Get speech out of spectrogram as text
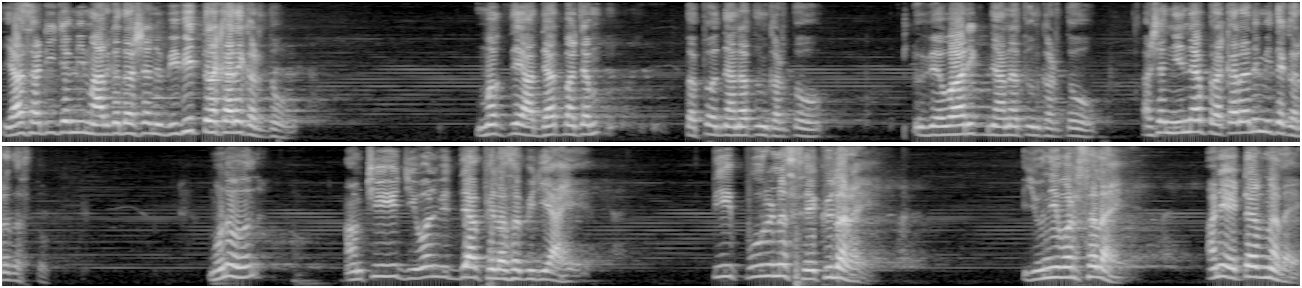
यासाठी जे मी मार्गदर्शन विविध प्रकारे करतो मग ते अध्यात्माच्या तत्त्वज्ञानातून करतो व्यवहारिक ज्ञानातून करतो अशा निन्या प्रकाराने मी ते करत असतो. म्हणून आमची जीवनविद्या फिलॉसॉफी जी आहे ती पूर्ण सेक्युलर आहे युनिव्हर्सल आहे आणि एटर्नल आहे.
